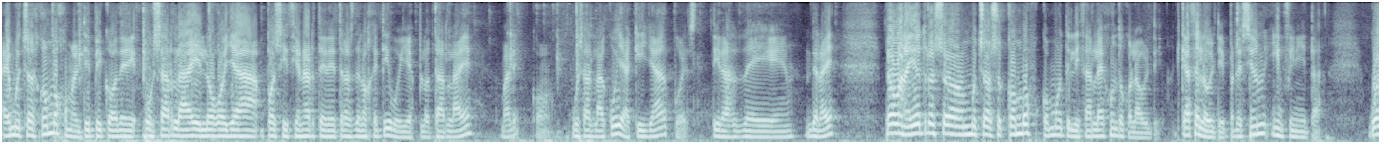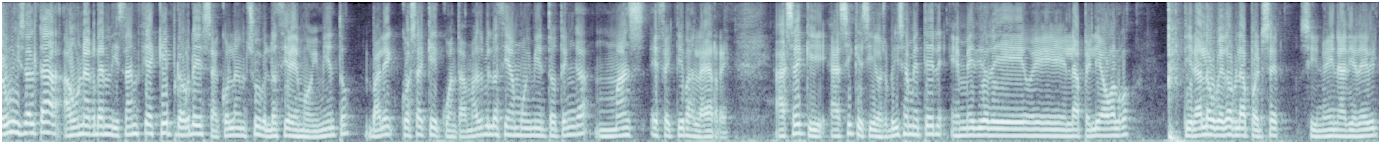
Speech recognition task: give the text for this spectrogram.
Hay muchos combos, como el típico de usar la E y luego ya posicionarte detrás del objetivo y explotar la E, ¿vale? Con, usas la Q y aquí ya pues tiras de, la E. Pero bueno, hay otros muchos combos como utilizar la E junto con la ulti. ¿Qué hace la ulti? Presión infinita. Warwick salta a una gran distancia que progresa con su velocidad de movimiento, ¿vale? Cosa que cuanta más velocidad de movimiento tenga, más efectiva es la R. Así que, así que si os vais a meter en medio de eh, la pelea o algo, Tirar la W a poder ser, si no hay nadie débil,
